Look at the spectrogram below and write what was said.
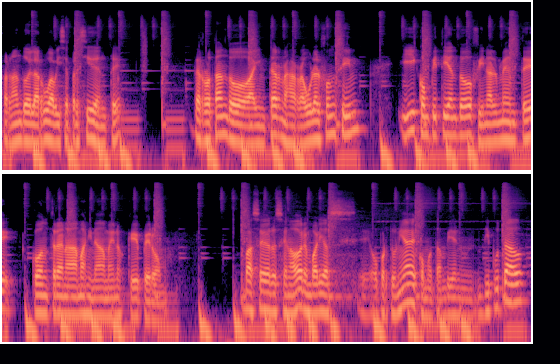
Fernando de la Rúa vicepresidente, derrotando a internas a Raúl Alfonsín y compitiendo finalmente contra nada más ni nada menos que Perón. Va a ser senador en varias eh, oportunidades, como también diputado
